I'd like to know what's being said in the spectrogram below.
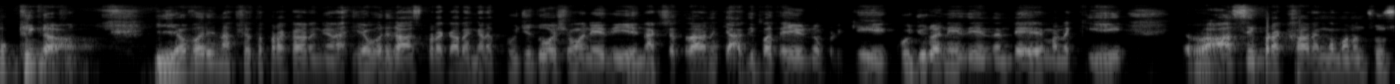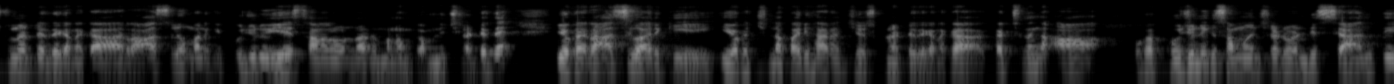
ముఖ్యంగా ఎవరి నక్షత్ర ప్రకారంగా ఎవరి రాశి ప్రకారంగా కుజు దోషం అనేది నక్షత్రానికి అధిపతి అయి ఉన్నప్పటికీ కుజుడు అనేది ఏంటంటే మనకి రాశి ప్రకారంగా మనం చూసుకున్నట్లయితే గనక రాశిలో మనకి కుజుడు ఏ స్థానంలో ఉన్నాడో మనం గమనించినట్టయితే ఈ యొక్క రాశి వారికి ఈ యొక్క చిన్న పరిహారం చేసుకున్నట్టయితే గనక ఖచ్చితంగా ఆ ఒక కుజునికి సంబంధించినటువంటి శాంతి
